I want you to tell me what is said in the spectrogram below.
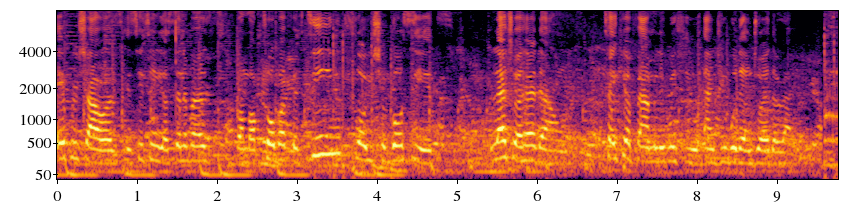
April Showers is hitting your cinemas from October 15, so you should go see it. Let your hair down, take your family with you, and you would enjoy the ride.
